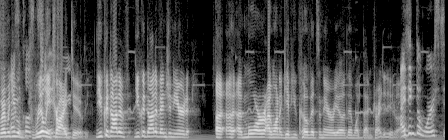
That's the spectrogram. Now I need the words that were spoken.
When, when you really to tried to, you could not have you could not have engineered a, a, a more I want to give you COVID scenario than what Ben tried to do to us. I think the worst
